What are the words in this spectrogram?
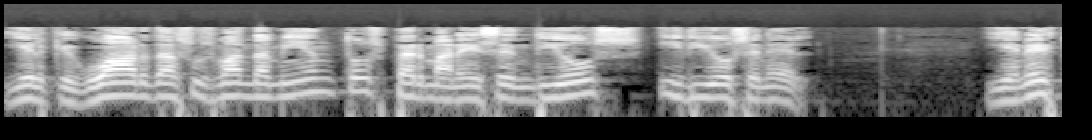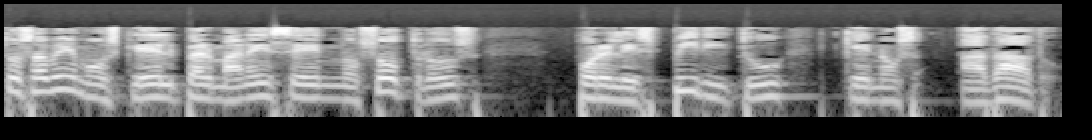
Y el que guarda sus mandamientos permanece en Dios y Dios en él. Y en esto sabemos que Él permanece en nosotros por el Espíritu que nos ha dado.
